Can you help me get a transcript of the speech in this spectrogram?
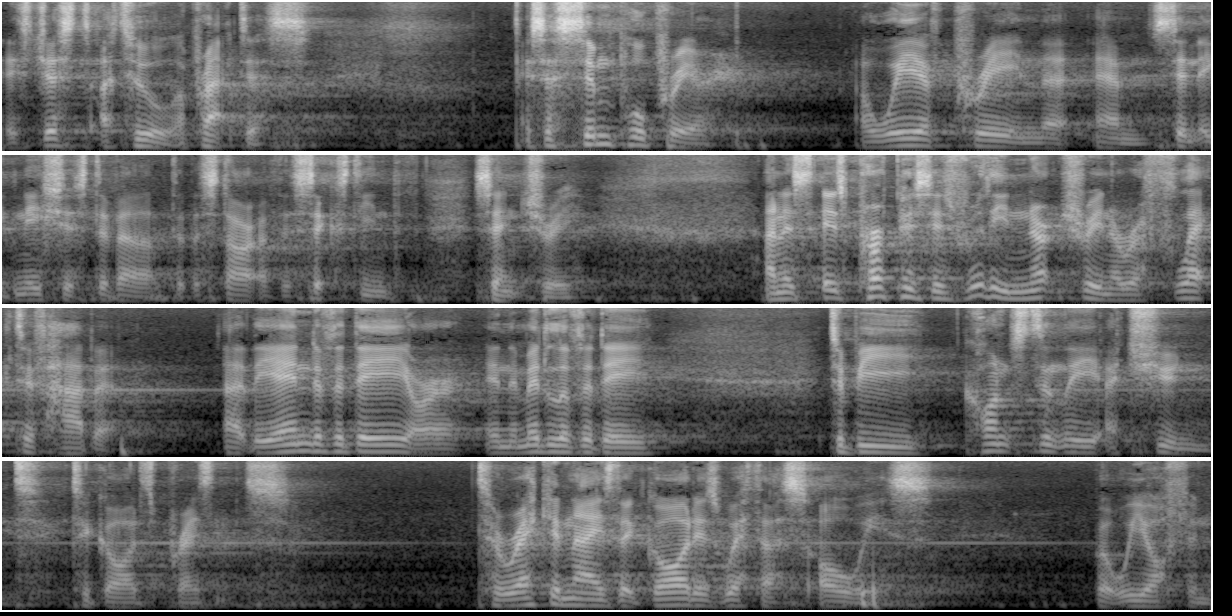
It's just a tool, a practice. It's a simple prayer, a way of praying that um, St. Ignatius developed at the start of the 16th century. And its, its purpose is really nurturing a reflective habit at the end of the day or in the middle of the day to be constantly attuned to God's presence, to recognize that God is with us always, but we often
